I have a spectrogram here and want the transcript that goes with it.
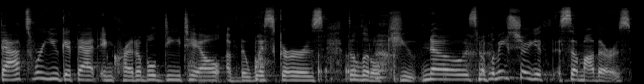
That's where you get that incredible detail of the whiskers, the little cute nose. But let me show you th- some others.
